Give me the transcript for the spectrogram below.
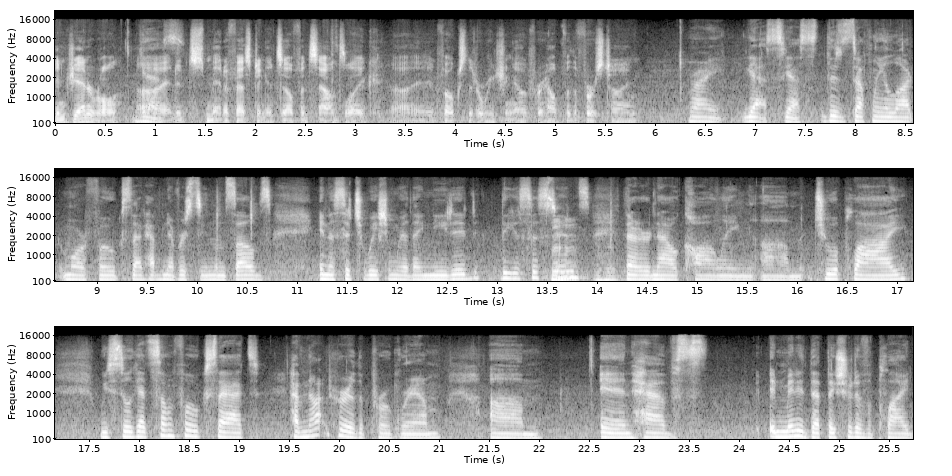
in general, uh, and it's manifesting itself. It sounds like uh, in folks that are reaching out for help for the first time. Right. Yes, yes. There's definitely a lot more folks that have never seen themselves in a situation where they needed the assistance that are now calling um, to apply. We still get some folks that have not heard of the program um, and have s- admitted that they should have applied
